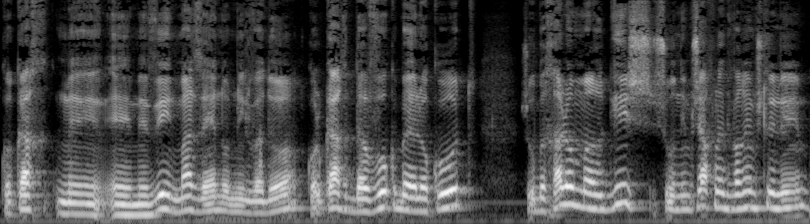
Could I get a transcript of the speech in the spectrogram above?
כל כך אה, מבין מה זה אין עוד מלבדו, כל כך דבוק באלוקות, שהוא בכלל לא מרגיש שהוא נמשך לדברים שליליים.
